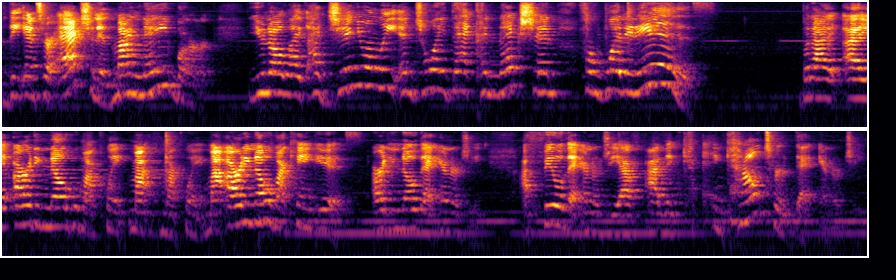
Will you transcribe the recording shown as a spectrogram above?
the interaction is. My neighbor, you know, like I genuinely enjoy that connection for what it is. But I, I already know who my queen, my, my queen, my, I already know who my king is. I already know that energy. I feel that energy. I've, I've encountered that energy.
